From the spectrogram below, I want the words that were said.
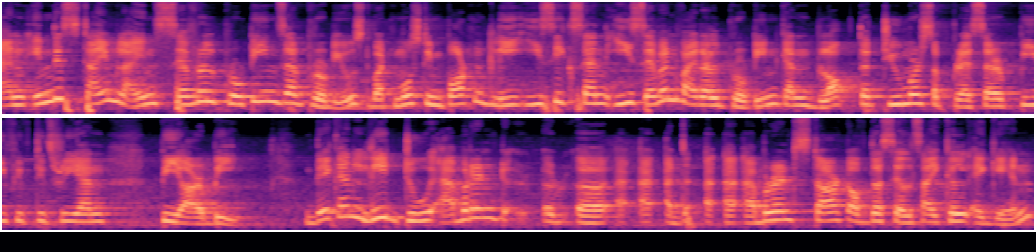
and in this timeline several proteins are produced but most importantly e6 and e7 viral protein can block the tumor suppressor p53 and prb they can lead to aberrant uh, uh, aberrant start of the cell cycle again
